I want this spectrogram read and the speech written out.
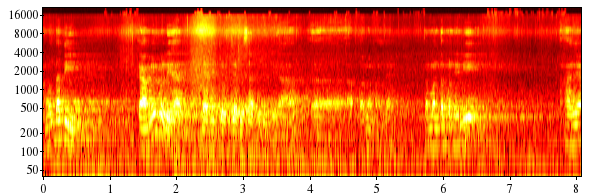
namun tadi kami melihat dari Jogja Disability Art eh, apa namanya teman-teman ini hanya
